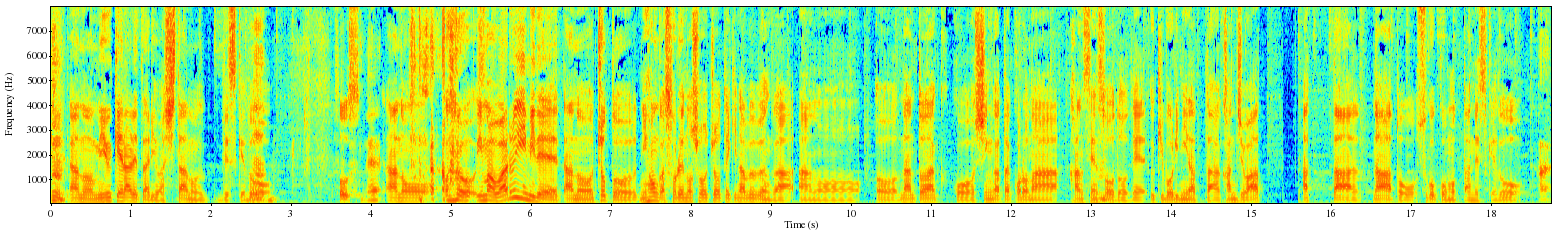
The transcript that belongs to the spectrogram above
うん あの、見受けられたりはしたのですけど、うんそうですね。あの、今悪い意味で、あの、ちょっと日本がそれの象徴的な部分が、あの、おなんとなくこう、新型コロナ感染騒動で浮き彫りになった感じはああったなぁとすごく思ったんですけど、は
